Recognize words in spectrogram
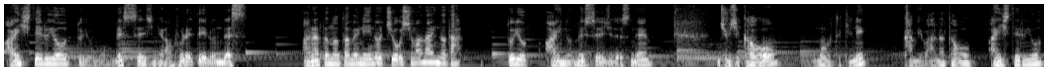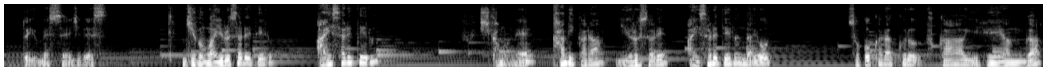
愛しているよというもうメッセージに溢れているんです。あなたのために命を惜しまないのだという愛のメッセージですね。十字架を思うときに神はあなたを愛しているよというメッセージです。自分は許されている。愛されている。しかもね、神から許され、愛されているんだよ。そこから来る深い平安が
